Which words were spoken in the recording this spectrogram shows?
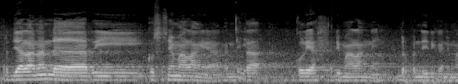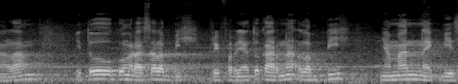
perjalanan dari khususnya Malang ya kan kita kuliah di Malang nih berpendidikan di Malang itu gue ngerasa lebih prefernya tuh karena lebih nyaman naik bis.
